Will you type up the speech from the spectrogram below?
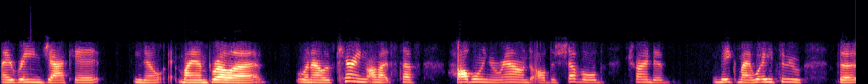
my rain jacket, you know, my umbrella. When I was carrying all that stuff, hobbling around all disheveled, trying to make my way through the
